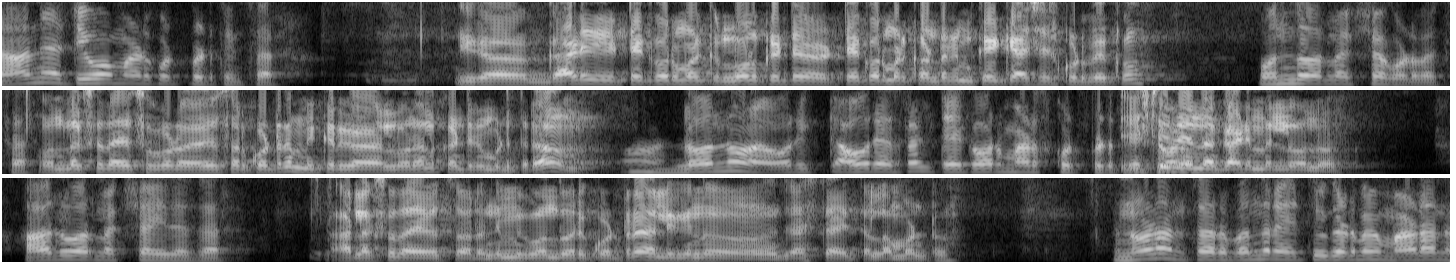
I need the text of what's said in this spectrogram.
ನಾನೇ ಟಿಒ ಮಾಡಿಕೊಟ್ಬಿಡ್ತೀನಿ ಸರ್ ಈಗ ಗಾಡಿ ಟೇಕ್ ಓವರ್ ಮಾಡ್ಕೊಂಡು ಲೋನ್ ಕಟ್ಟಿ ಟೇಕ್ ಓವರ್ ಮಾಡ್ಕೊಂಡ್ರೆ ನಿಮ್ಮ ಕೈ ಕ್ಯಾಶ್ ಎಷ್ಟು ಕೊಡಬೇಕು? ಒಂದೂವರೆ ಲಕ್ಷ ಕೊಡ್ಬೇಕು ಸರ್. ಒಂದು ಲಕ್ಷದ ಐದು ಸಾವಿರ ಐದು ಸಾವಿರ ಕೊಟ್ಟರೆ ಮಿಕ್ಕಿರ ಲೋನಲ್ಲಿ ಕಂಟಿನ್ಯೂ ಬಿಡ್ತೀರಾ ಲೋನು ಅವ್ರಿಗೆ ಅವ್ರ ಹೆಸರಲ್ಲಿ ಟೇಕ್ ಓವರ್ ಮಾಡಿಸ್ಕೊಟ್ಬಿಡ್ತೀವಿ. ಎಷ್ಟು ಇನ್ನು ಗಾಡಿ ಮೇಲೆ ಲೋನು ಆರೂವರೆ ಲಕ್ಷ ಇದೆ ಸರ್. ಆರು ಲಕ್ಷದ ಐವತ್ತು ಸಾವಿರ. ನಿಮಗೆ ಒಂದೂವರೆ ಕೊಟ್ಟರೆ ಅಲ್ಲಿಗಿನ್ನೂ ಜಾಸ್ತಿ ಆಯ್ತಲ್ಲ ಅಮೌಂಟು ನೋಡೋಣ ಸರ್ ಬಂದ್ರೆ ಹೆಚ್ಚು ಕಡಿಮೆ ಮಾಡೋಣ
